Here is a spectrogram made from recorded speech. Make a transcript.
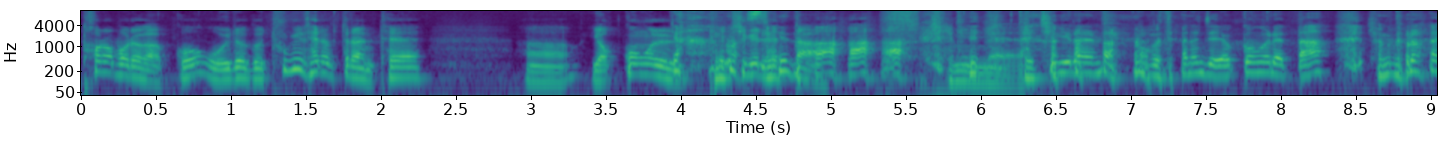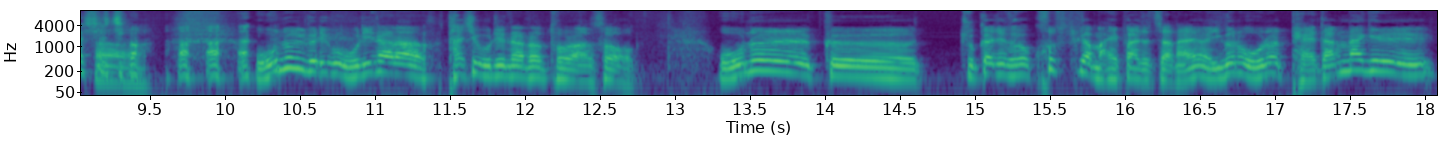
털어버려 갖고 오히려 그 투기 세력들한테 어, 역공을 대치기를 했다. 재밌네. 대치기라는 표현보다는 이제 역공을 했다 정도로 하시죠. 어. 오늘 그리고 우리나라 다시 우리나라로 돌아서 오늘 그 주가 지수가 코스피가 많이 빠졌잖아요. 이거는 오늘 배당락일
